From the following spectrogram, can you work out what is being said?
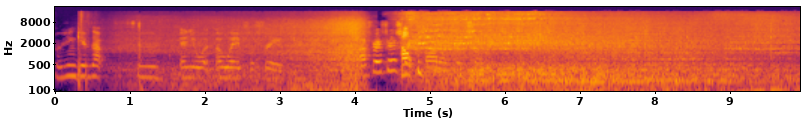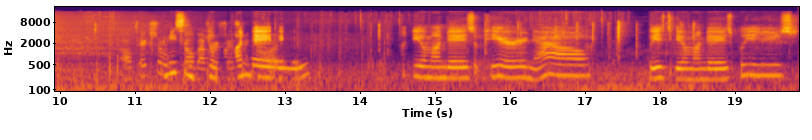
We can give that food anyway away for free. After I finish Help my pot, I'll take some. I'll take I some need some after I Deal finish my pod. Mondays. Deal Mondays appear now. Please Deal Mondays, please.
